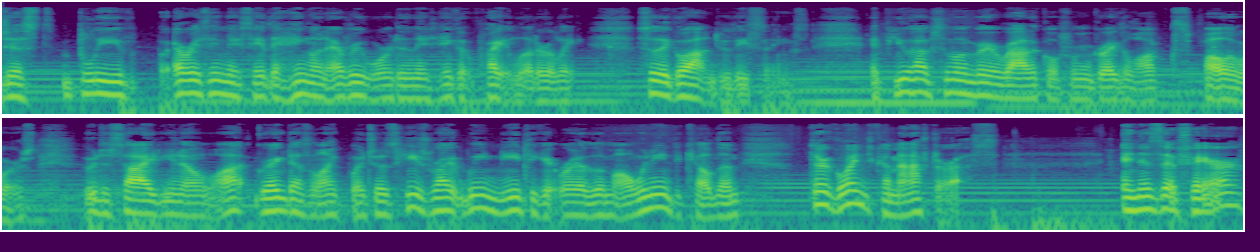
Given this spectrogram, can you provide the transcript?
just believe everything they say. They hang on every word and they take it quite literally. So they go out and do these things. If you have someone very radical from Greg Locke's followers who decide, you know what, Greg doesn't like witches, he's right, we need to get rid of them all, we need to kill them, they're going to come after us. And is it fair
